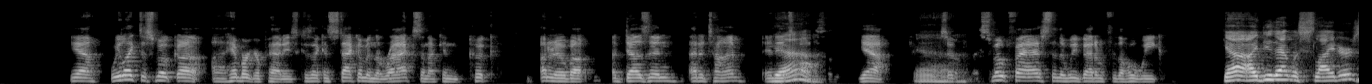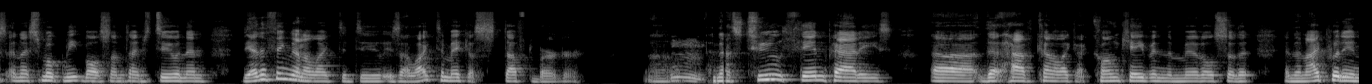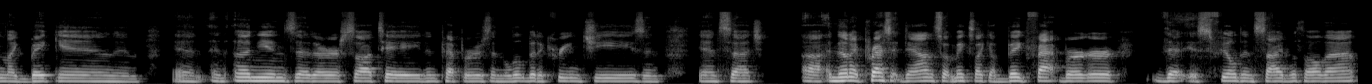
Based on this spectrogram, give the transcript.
Yeah, we like to smoke uh, uh hamburger patties because I can stack them in the racks and I can cook. I don't know about a dozen at a time, and yeah, awesome. yeah, yeah. So smoke fast, and then we've got them for the whole week. Yeah, I do that with sliders and I smoke meatballs sometimes too. And then the other thing that I like to do is I like to make a stuffed burger. Uh, mm. And that's two thin patties uh, that have kind of like a concave in the middle so that and then I put in like bacon and and and onions that are sauteed and peppers and a little bit of cream cheese and and such. Uh, and then I press it down so it makes like a big fat burger that is filled inside with all that.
